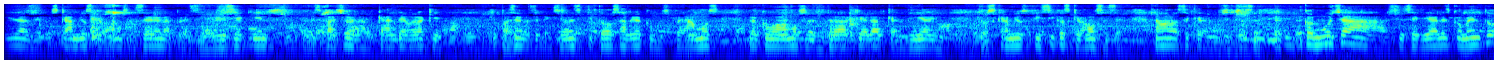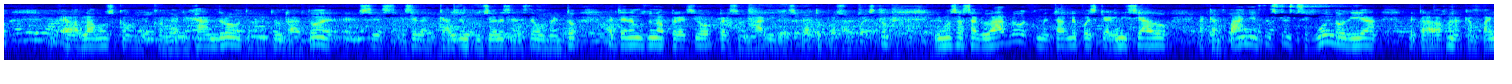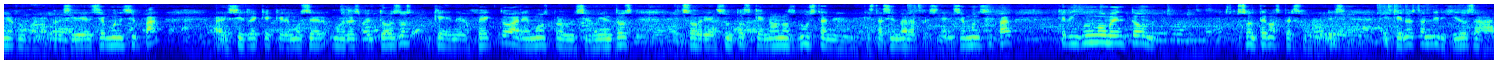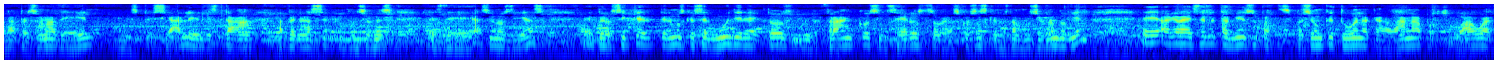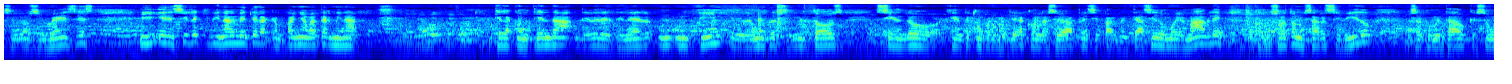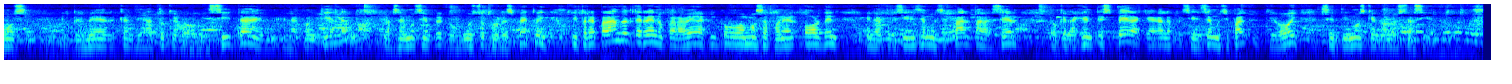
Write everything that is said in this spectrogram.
de los cambios que vamos a hacer en la presidencia aquí en el espacio del alcalde ahora que, que pasen las elecciones que todo salga como esperamos ver cómo vamos a entrar aquí a la alcaldía y los cambios físicos que vamos a hacer. No, no sé qué muchachos con mucha sinceridad les comento eh, hablamos con, con, Alejandro durante un rato es, es, es, el alcalde en funciones en este momento tenemos un aprecio personal y respeto por supuesto. Vamos a saludarlo comentarle pues que ha iniciado la campaña este es el segundo día de trabajo en la campaña rumbo la presidencia municipal, a decirle que queremos ser muy respetuosos, que en efecto haremos pronunciamientos sobre asuntos que no nos gustan en que está haciendo la presidencia municipal, que en ningún momento son temas personales y que no están dirigidos a la persona de él en especial. Él está apenas en funciones desde hace unos días, eh, pero sí que tenemos que ser muy directos, muy francos, sinceros sobre las cosas que no están funcionando bien. Eh, agradecerle también su participación que tuvo en la caravana por Chihuahua hace unos meses y, y decirle que finalmente la campaña va a terminar, que la contienda debe de tener un, fin y debemos de seguir todos siendo gente comprometida con la ciudad principalmente. Ha sido muy amable, con nosotros nos ha recibido, nos ha comentado que somos el primer candidato que lo visita en, en la contienda, lo hacemos siempre con gusto, con respeto y, y, preparando el terreno para ver aquí cómo vamos a poner orden en la presidencia municipal para hacer lo que la gente espera que haga la presidencia municipal y que hoy sentimos que no lo está haciendo.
